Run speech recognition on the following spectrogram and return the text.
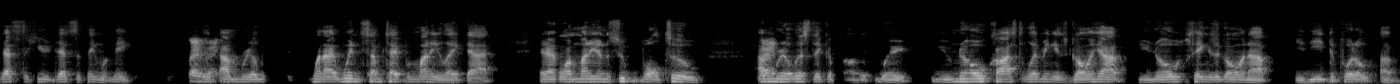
that's the huge that's the thing with me. right, right. I'm real when I win some type of money like that, and I won money on the Super Bowl too. I'm Right. realistic about it, where you know cost of living is going up, you know things are going up. You need to put a, a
